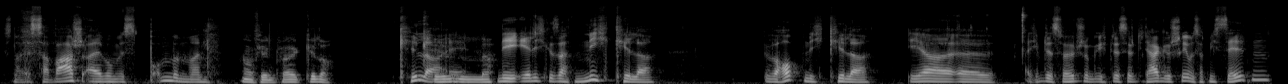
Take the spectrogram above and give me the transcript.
Das neue Savage-Album ist Bombe, Mann. Auf jeden Fall Killer. Killer, Killer. ey. Nee, ehrlich gesagt, nicht Killer. Überhaupt nicht Killer. Eher, äh, ich habe das heute schon, ich habe das ja die Tage geschrieben. Es hat mich selten,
